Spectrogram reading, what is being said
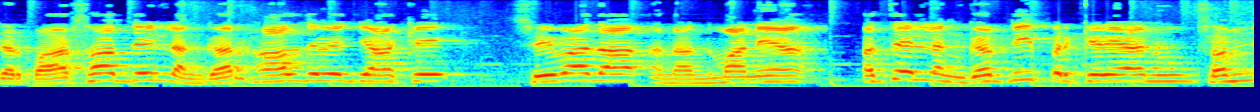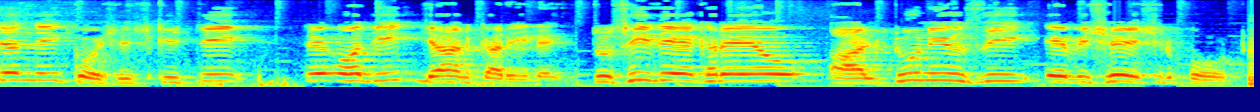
ਦਰਬਾਰ ਸਾਹਿਬ ਦੇ ਲੰਗਰ ਹਾਲ ਦੇ ਵਿੱਚ ਜਾ ਕੇ ਸੇਵਾ ਦਾ ਆਨੰਦ ਮਾਣਿਆ ਅਤੇ ਲੰਗਰ ਦੀ ਪ੍ਰਕਿਰਿਆ ਨੂੰ ਸਮਝਣ ਦੀ ਕੋਸ਼ਿਸ਼ ਕੀਤੀ ਤੇ ਉਹਦੀ ਜਾਣਕਾਰੀ ਲਈ। ਤੁਸੀਂ ਦੇਖ ਰਹੇ ਹੋ ਆਲਟੂ ਨਿਊਜ਼ ਦੀ ਇਹ ਵਿਸ਼ੇਸ਼ ਰਿਪੋਰਟ।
